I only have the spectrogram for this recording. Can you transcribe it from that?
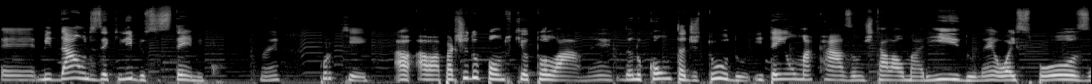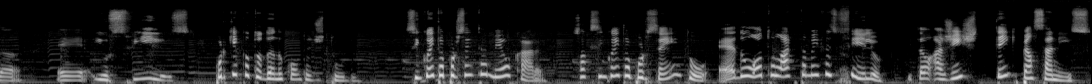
é, me dá um desequilíbrio sistêmico, né? Por quê? A, a- partir do ponto que eu tô lá, né, dando conta de tudo, e tem uma casa onde tá lá o marido, né, ou a esposa é, e os filhos, por que, que eu tô dando conta de tudo? 50% é meu, cara. Só que 50% é do outro lá que também fez o filho. Então a gente tem que pensar nisso.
